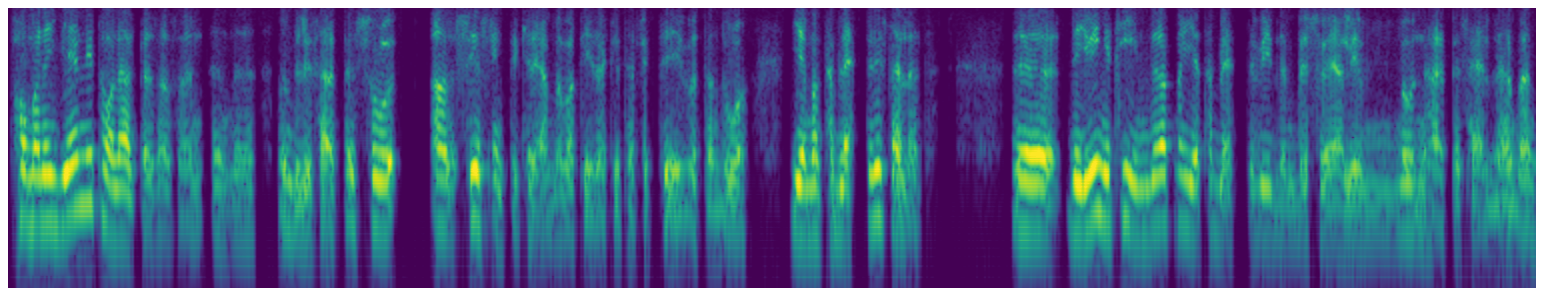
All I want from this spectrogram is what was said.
Har man en genital herpes, alltså en, en eh, underlivsherpes, så anses inte krämen vara tillräckligt effektiv utan då ger man tabletter istället. Eh, Det är ju inget hinder att man ger tabletter vid en besvärlig munherpes heller men,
